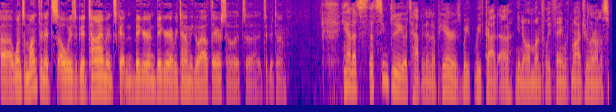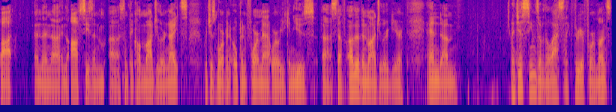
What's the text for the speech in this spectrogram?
uh, once a month, and it's always a good time. And it's getting bigger and bigger every time we go out there. So it's a it's a good time. Yeah, that's that seems to be what's happening up here. Is we we've got uh, you know a monthly thing with modular on the spot, and then uh, in the off season uh, something called modular nights, which is more of an open format where we can use uh, stuff other than modular gear, and um, it just seems over the last like three or four months,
